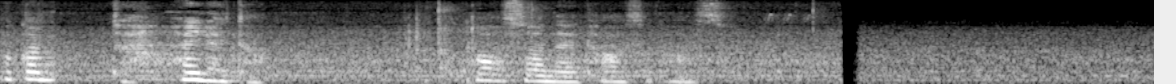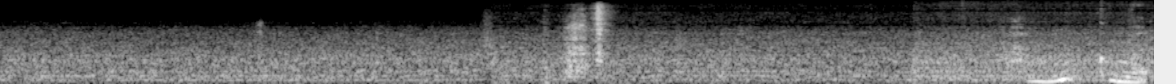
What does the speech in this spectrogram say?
잠깐. 자 하이라이터. 다 왔어 네 다 왔어 다 왔어 밥 먹고 말해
